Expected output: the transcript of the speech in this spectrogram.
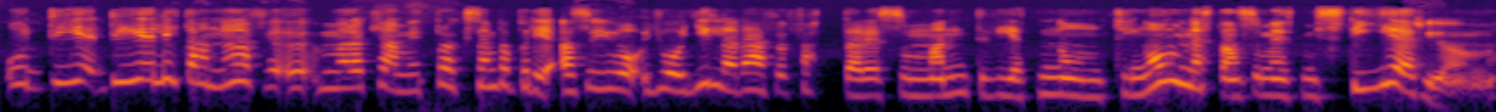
och det, det är lite annorlunda. För eh, Murakami är ett bra exempel på det. Alltså jag, jag gillar det här författare som man inte vet någonting om, nästan som ett mysterium.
